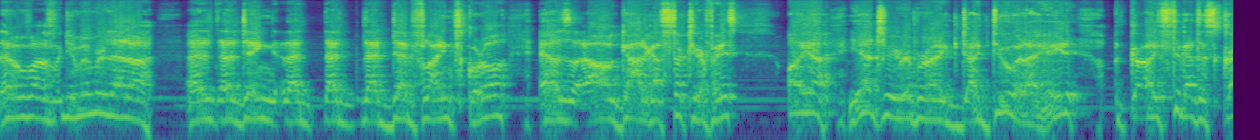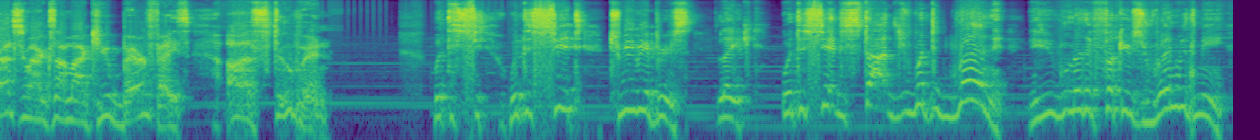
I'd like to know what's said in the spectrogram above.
do you remember that, uh, that, that dang, that, that, that dead flying squirrel? As, oh god, it got stuck to your face. Oh yeah, yeah, tree ripper. I, I do it. I hate it. I still got the scratch marks on my cute bear face. Oh, stupid. What the shit? What the shit? Tree rippers! Like, what the shit? Stop! What? The, run! You motherfuckers, run with me!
